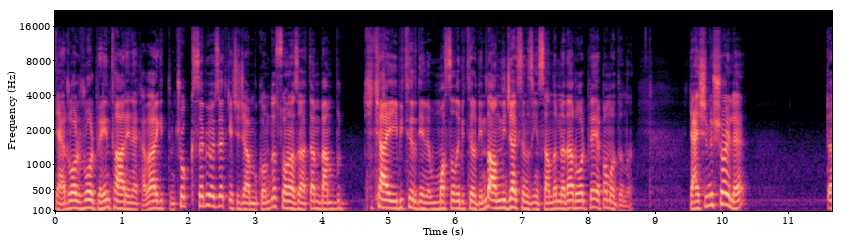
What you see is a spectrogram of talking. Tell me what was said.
Yani rol roleplay'in tarihine kadar gittim. Çok kısa bir özet geçeceğim bu konuda. Sonra zaten ben bu hikayeyi bitirdiğimde, bu masalı bitirdiğimde anlayacaksınız insanların neden roleplay yapamadığını. Yani şimdi şöyle eee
